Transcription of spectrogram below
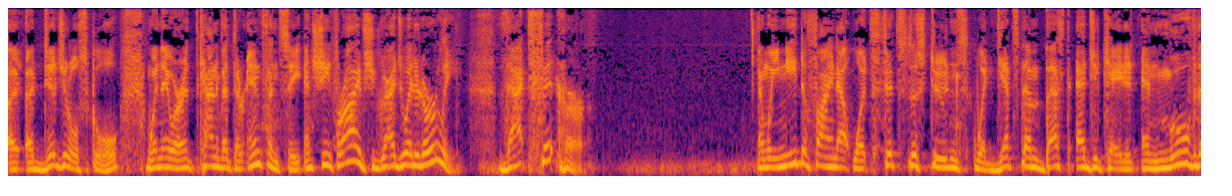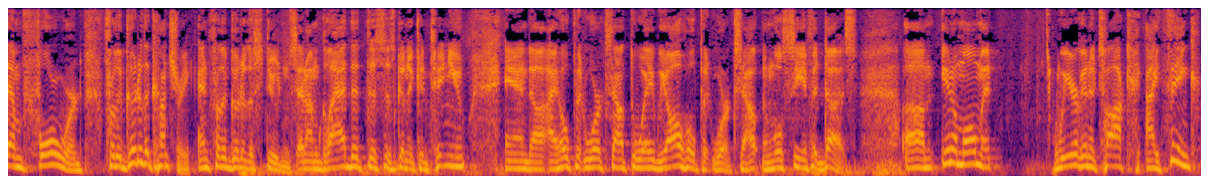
a, a digital school, when they were kind of at their infancy, and she thrived. She graduated early. That fit her. And we need to find out what fits the students, what gets them best educated, and move them forward for the good of the country and for the good of the students. And I'm glad that this is going to continue. And uh, I hope it works out the way we all hope it works out. And we'll see if it does. Um, in a moment, we are going to talk, I think,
